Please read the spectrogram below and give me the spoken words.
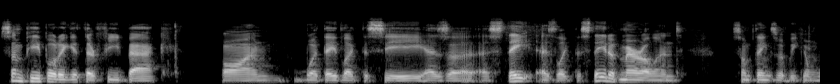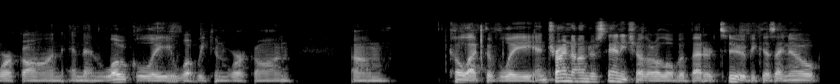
some people to get their feedback on what they'd like to see as a, a, state, as like the state of Maryland, some things that we can work on, and then locally what we can work on um, collectively, and trying to understand each other a little bit better too, because I know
